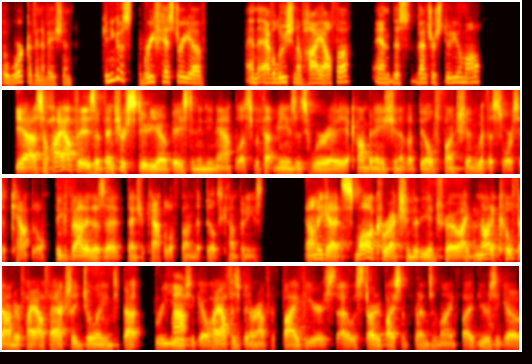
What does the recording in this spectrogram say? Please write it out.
the work of innovation. Can you give us a brief history of and the evolution of High Alpha and this venture studio model? Yeah, so High Alpha is a venture studio based in Indianapolis. What that means is we're a combination of a build function with a source of capital. Think about it as a venture capital fund that builds companies. Now, I'll make a small correction to the intro. I'm not a co founder of High Alpha. I actually joined about three years ah. ago. High Alpha has been around for five years. Uh, it was started by some friends of mine five years ago.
